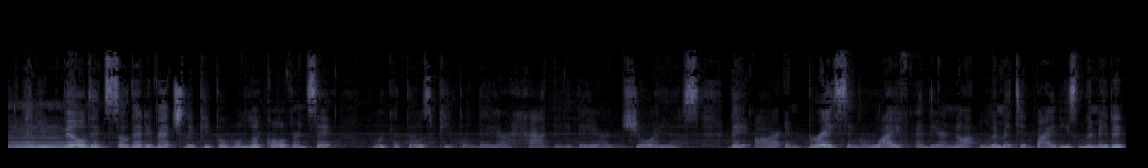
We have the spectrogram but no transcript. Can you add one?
And you mm. build it so that eventually people will look over and say, Look at those people. They are happy. They are joyous. They are embracing life and they are not limited by these limited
